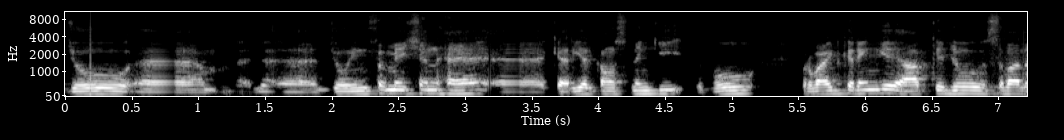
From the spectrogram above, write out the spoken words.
जो जो इंफॉर्मेशन है कैरियर काउंसलिंग की, वो प्रोवाइड करेंगे। आपके जो सवाल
